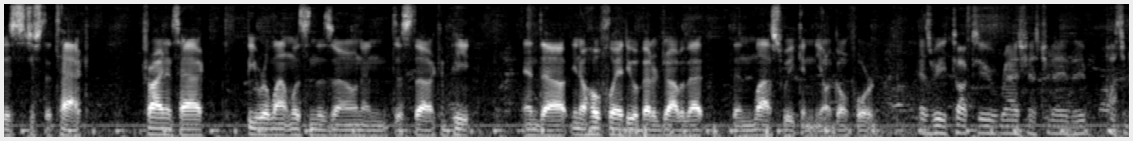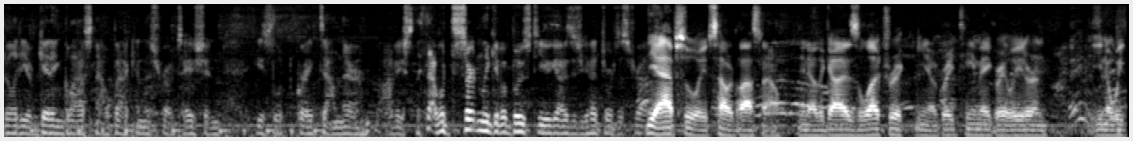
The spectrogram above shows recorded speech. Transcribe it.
It's just attack, try and attack, be relentless in the zone, and just uh, compete. And uh, you know, hopefully, I do a better job of that than last week, and you know, going forward as we talked to Rash yesterday, the possibility of getting Glasnow back in this rotation. He's looked great down there. Obviously, that would certainly give a boost to you guys as you head towards the stretch. Yeah, absolutely. It's Howard Glasnow. You know, the guy is electric. You know, great teammate, great leader, and you know we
